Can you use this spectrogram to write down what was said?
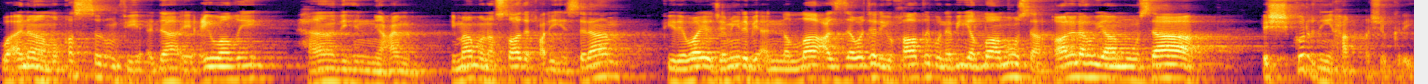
وأنا مقصر في أداء عوض هذه النعم. إمامنا الصادق عليه السلام في رواية جميلة بأن الله عز وجل يخاطب نبي الله موسى. قال له يا موسى اشكرني حق شكري.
